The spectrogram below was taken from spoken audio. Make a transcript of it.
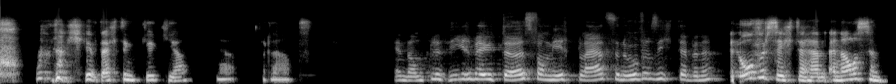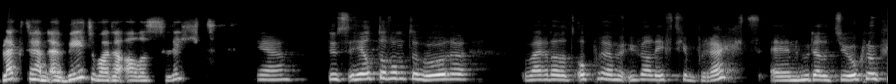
dat geeft echt een kick, ja. Ja, inderdaad. En dan plezier bij je thuis van meer plaats en overzicht hebben. Hè? Een overzicht te hebben en alles in plek te hebben en weten waar dat alles ligt. Ja, dus heel tof om te horen waar dat het opruimen u al heeft gebracht en hoe dat het u ook nog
